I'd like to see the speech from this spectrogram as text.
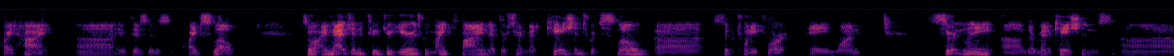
quite high uh, if this is quite slow. So I imagine in future years we might find that there are certain medications which slow uh, CYP24A1 Certainly, uh, there are medications uh,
